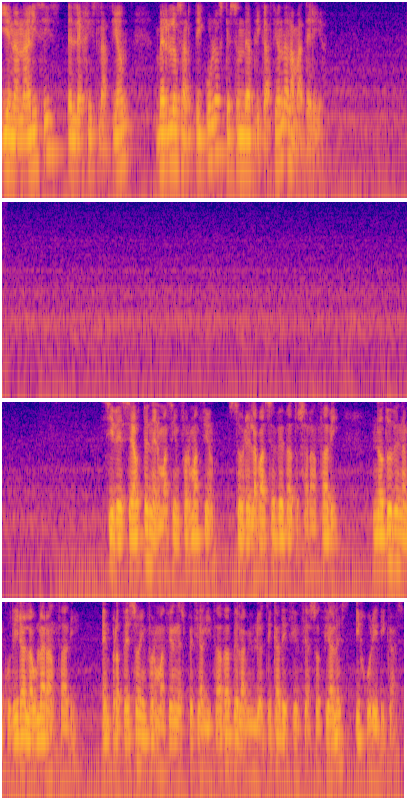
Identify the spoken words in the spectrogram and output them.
Y en análisis, en legislación, ver los artículos que son de aplicación a la materia. Si desea obtener más información sobre la base de datos Aranzadi, no duden en acudir al aula Aranzadi, en proceso e información especializada de la Biblioteca de Ciencias Sociales y Jurídicas.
